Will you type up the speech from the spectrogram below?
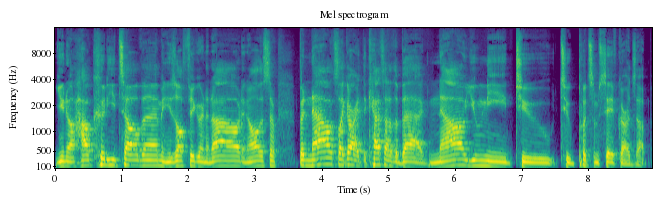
you know how could he tell them? And he's all figuring it out and all this stuff. But now it's like all right the cat's out of the bag. Now you need to to put some safeguards up.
